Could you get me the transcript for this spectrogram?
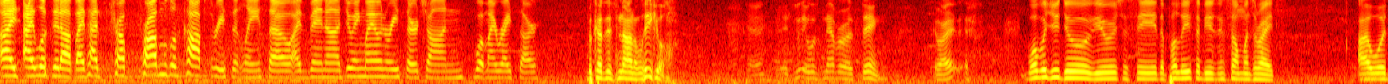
I, I looked it up. I've had tr- problems with cops recently, so I've been uh, doing my own research on what my rights are. Because it's not illegal. Okay. It, it was never a thing, right? What would you do if you were to see the police abusing someone's rights? I would,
